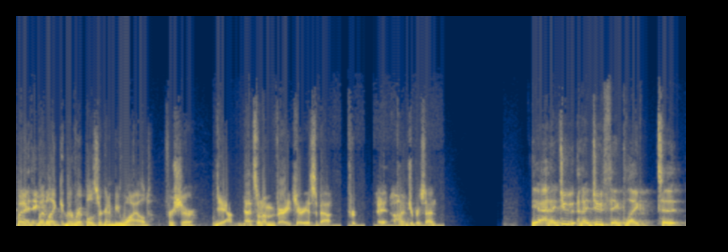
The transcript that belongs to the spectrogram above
But but like the ripples are going to be wild for sure. Yeah, that's what I'm very curious about. For hundred percent. yeah, and I do and I do think like to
